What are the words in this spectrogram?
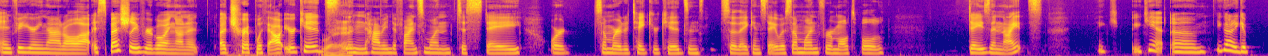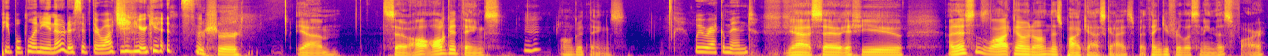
and figuring that all out, especially if you're going on a, a trip without your kids Right. and having to find someone to stay or somewhere to take your kids and so they can stay with someone for multiple days and nights. You, you can't, um, you got to give people plenty of notice if they're watching your kids. For sure. Yeah. So all all good things. Mhm. All good things. we recommend. Yeah. So if you, I know this is a lot going on this podcast, guys, but thank you for listening this far.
